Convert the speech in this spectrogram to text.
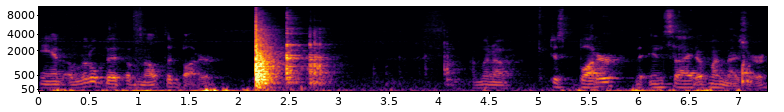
and a little bit of melted butter. I'm gonna just butter the inside of my measure.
